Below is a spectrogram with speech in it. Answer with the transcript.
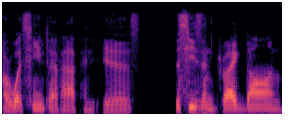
or what seemed to have happened is the season dragged on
